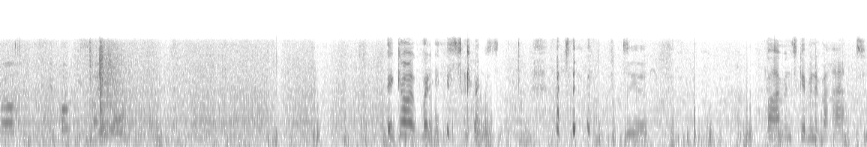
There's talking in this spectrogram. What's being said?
Well, he'll probably stay warm. It can't, but it's crazy. Dear. Fireman's given him a hat.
